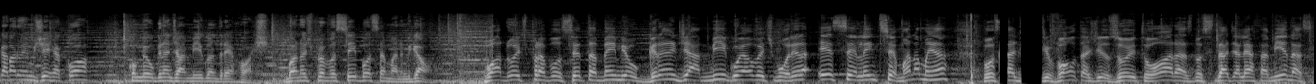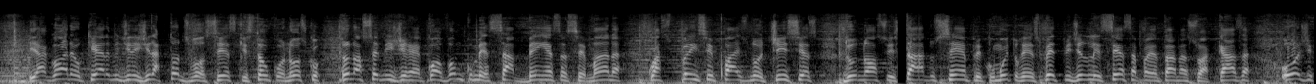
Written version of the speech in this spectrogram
Agora o MG Record com meu grande amigo André Rocha. Boa noite para você e boa semana, amigão. Boa noite para você também, meu grande amigo Elvet Moreira. Excelente semana. Amanhã você está de volta às 18 horas no Cidade Alerta Minas. E agora eu quero me dirigir a todos vocês que estão conosco no nosso MG Record. Vamos começar bem essa semana com as principais notícias do nosso estado, sempre com muito respeito, pedindo licença para entrar na sua casa. Hoje,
